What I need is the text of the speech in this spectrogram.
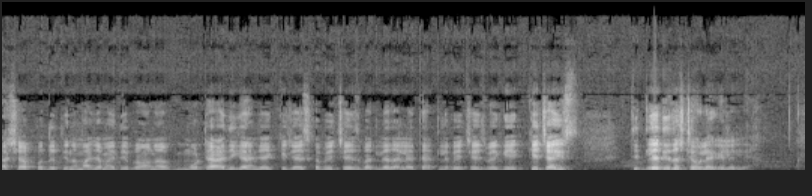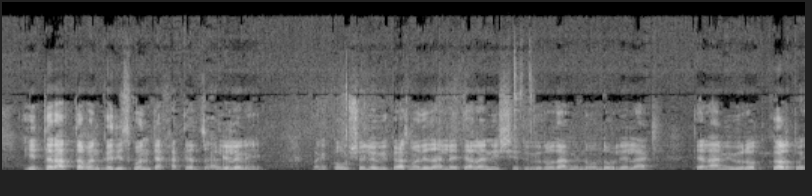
अशा पद्धतीनं माझ्या माहितीप्रमाणे मोठ्या अधिकाऱ्यांच्या एक्केचाळीस का बेचाळीस बदल्या झाल्या. त्यातल्या बेचाळीसपैकी एक्केचाळीस तिथल्या तिथंच ठेवल्या गेलेल्या आहे. हे तर आत्ता पण कधीच कोणत्या खात्यात झालेलं नाही. पण कौशल्य विकासमध्ये आहे त्याला निश्चित विरोध आम्ही नोंदवलेला आहे. त्याला आम्ही विरोध करतोय.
